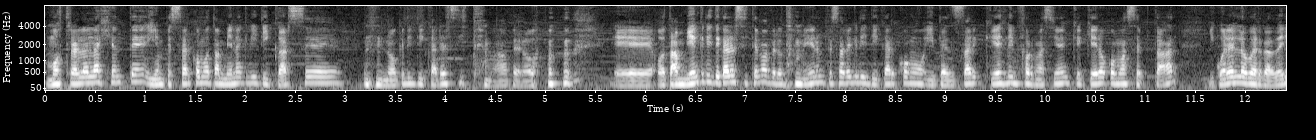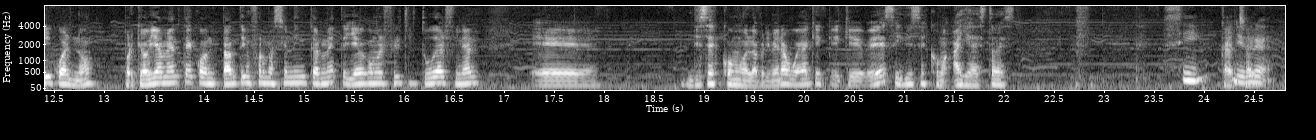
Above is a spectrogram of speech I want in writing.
mostrarle a la gente y empezar como también a criticarse, no criticar el sistema, pero, eh, o también criticar el sistema, pero también empezar a criticar como y pensar qué es la información que quiero como aceptar y cuál es lo verdadero y cuál no. Porque obviamente con tanta información de internet te llega como el filtro y tú al final eh, dices como la primera wea que, que, que ves y dices como, ah, ya, esto es. Sí, ¿Cachai? yo creo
